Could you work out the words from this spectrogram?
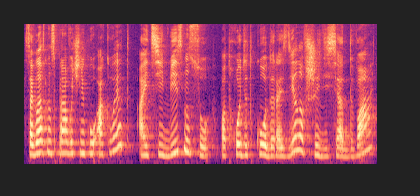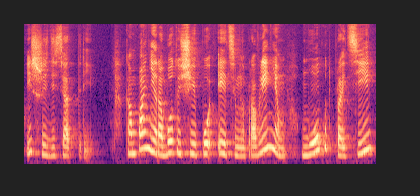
Согласно справочнику АКВЭД, IT-бизнесу подходят коды разделов 62 и 63. Компании, работающие по этим направлениям, могут пройти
